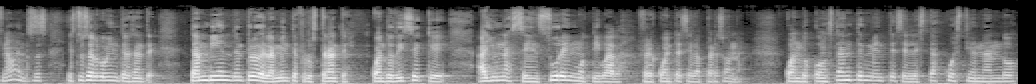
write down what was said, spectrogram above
¿no? Entonces, esto es algo muy interesante. También dentro de la mente frustrante, cuando dice que hay una censura inmotivada frecuente hacia la persona, cuando constantemente se le está cuestionando,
